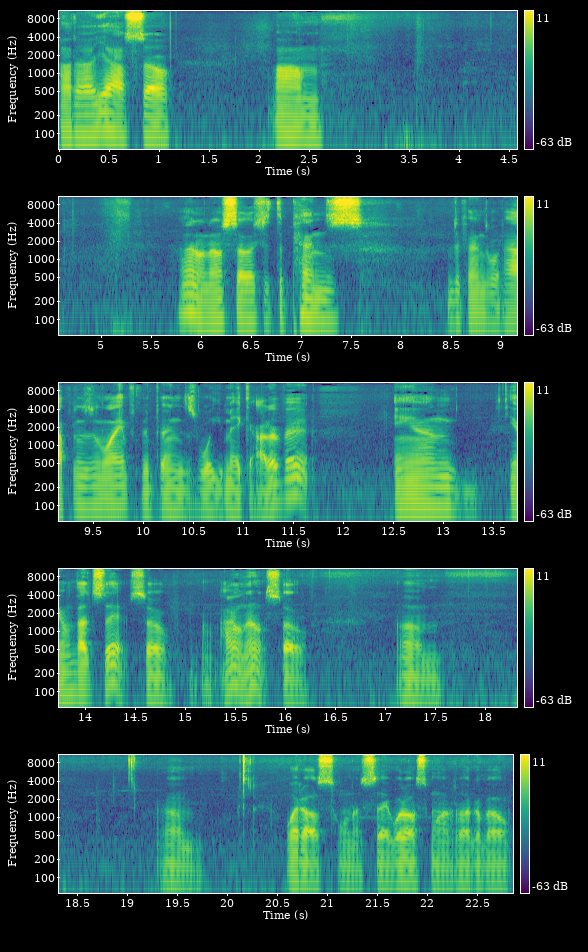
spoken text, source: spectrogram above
but, uh, yeah, so, um, I don't know, so it just depends, depends what happens in life, depends what you make out of it, and, you know, that's it, so, I don't know, so, um, um, what else want to say, what else want to talk about,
